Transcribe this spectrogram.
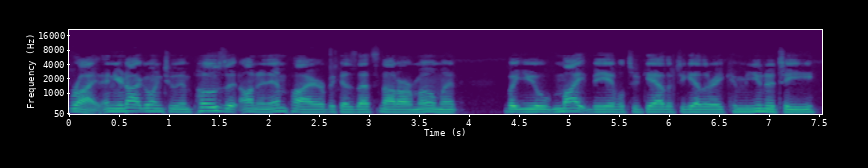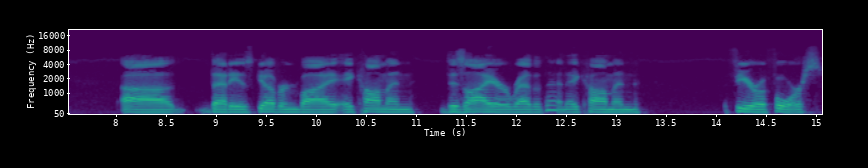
Right, and you're not going to impose it on an empire because that's not our moment, but you might be able to gather together a community uh, that is governed by a common desire rather than a common fear of force.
